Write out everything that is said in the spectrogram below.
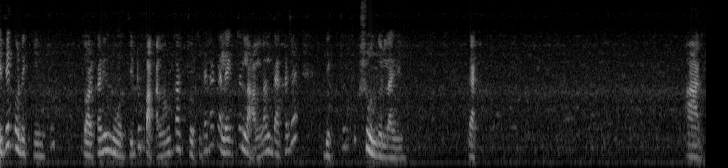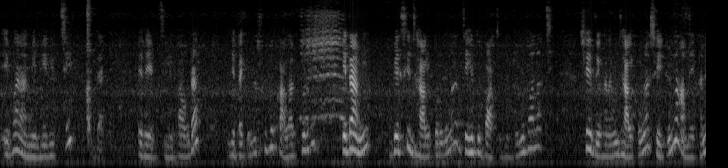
এতে করে কিন্তু তরকারির মধ্যে একটু পাকা লঙ্কা চোখে দেখা গেলে একটা লাল লাল দেখা যায়, দেখতে খুব সুন্দর লাগে। দেখ। আর এবার আমি দিয়ে দিচ্ছি, দেখ রেড চিলি পাউডার যেটা কিন্তু শুধু কালার করবে, এটা আমি বেশি ঝাল করব না, যেহেতু বাচ্চাদের জন্য বানাচ্ছি, সেহেতু এখানে আমি ঝাল করব না, সেই জন্য আমি এখানে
